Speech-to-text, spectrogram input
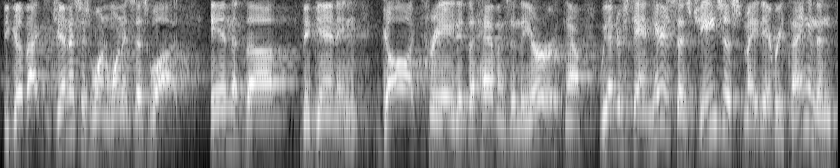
If you go back to Genesis 1 1, it says what? In the beginning, God created the heavens and the earth. Now, we understand here it says Jesus made everything, and then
